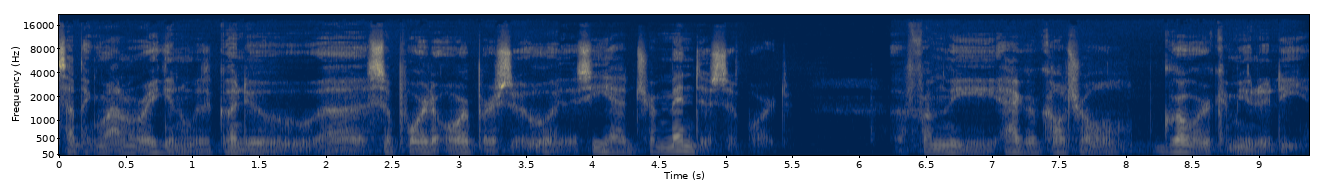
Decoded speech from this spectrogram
something Ronald Reagan was going to uh, support or pursue. He had tremendous support from the agricultural grower community.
